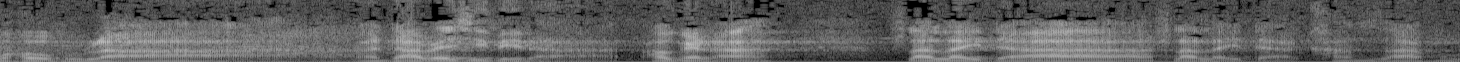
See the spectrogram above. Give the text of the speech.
မဟုတ်ဘူးလားဒါပဲရှိသေးတာဟုတ်ကဲ့လားလှလိုက်တာလှလိုက်တာခံစားမှု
